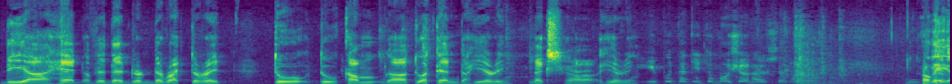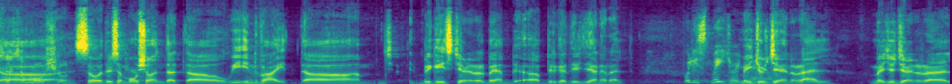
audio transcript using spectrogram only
the uh, head of the, the directorate to to come uh, to attend the hearing next uh, hearing. You put that into motion, I'll second. Okay, Yes, there's a uh, motion. so there's a motion that uh, we invite uh, Brigadier General ba yan? Uh, Brigadier General? Police Major, Major General. General. Major General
